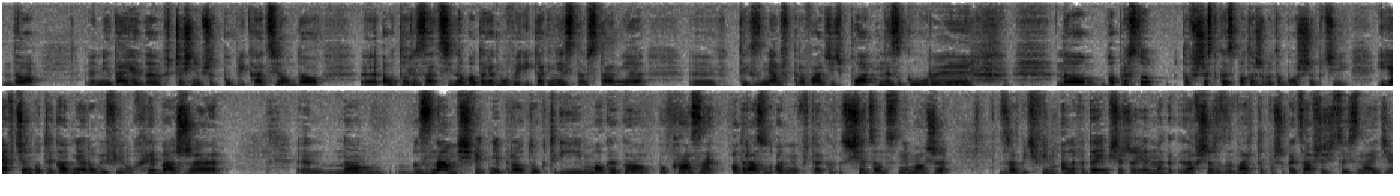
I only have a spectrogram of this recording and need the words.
do nie daję e, wcześniej przed publikacją do e, autoryzacji, no bo tak jak mówię, i tak nie jestem w stanie e, tych zmian wprowadzić. Płatne z góry, no po prostu to wszystko jest po to, żeby to było szybciej. I ja w ciągu tygodnia robię film, chyba że no, znam świetnie produkt i mogę go pokazać. Od razu o nim, tak siedząc niemalże, zrobić film, ale wydaje mi się, że jednak zawsze warto poszukać, zawsze się coś znajdzie.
